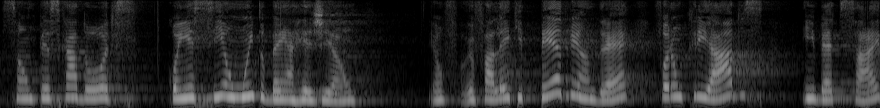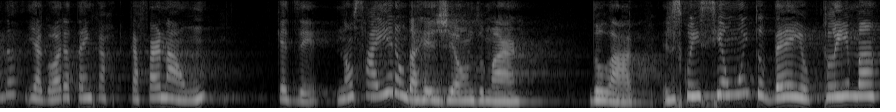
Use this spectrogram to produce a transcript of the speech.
são pescadores, conheciam muito bem a região. Eu, eu falei que Pedro e André foram criados em Betsaida e agora está em Cafarnaum. Quer dizer, não saíram da região do mar do lago. Eles conheciam muito bem o clima,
